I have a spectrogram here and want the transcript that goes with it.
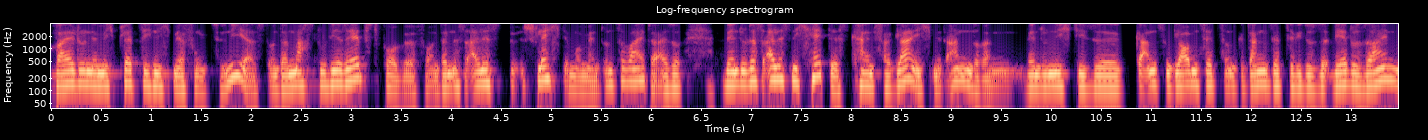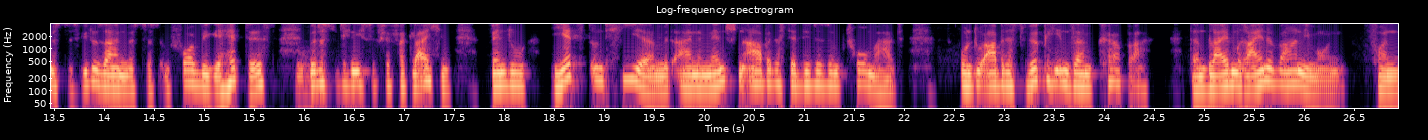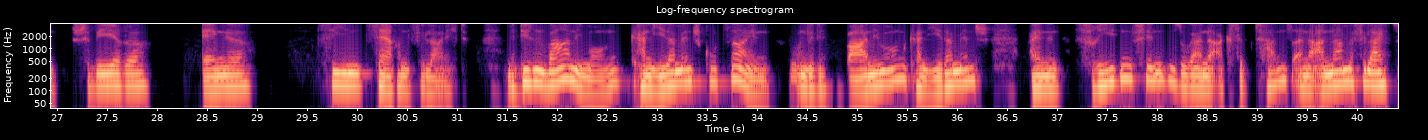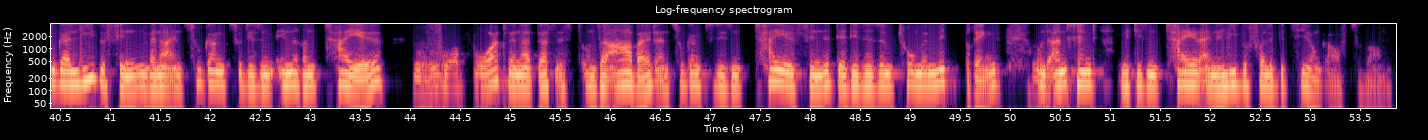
weil du nämlich plötzlich nicht mehr funktionierst und dann machst du dir selbst Vorwürfe und dann ist alles schlecht im Moment und so weiter. Also wenn du das alles nicht hättest, kein Vergleich mit anderen, wenn du nicht diese ganzen Glaubenssätze und Gedankensätze, wie du, wer du sein müsstest, wie du sein müsstest, im Vorwege hättest, mhm. würdest du dich nicht so viel vergleichen. Wenn du jetzt und hier mit einem Menschen arbeitest, der diese Symptome hat und du arbeitest wirklich in seinem Körper, dann bleiben reine Wahrnehmungen von Schwere, Enge, Ziehen, Zerren vielleicht. Mit diesen Wahrnehmungen kann jeder Mensch gut sein. Und mit diesen Wahrnehmungen kann jeder Mensch einen Frieden finden, sogar eine Akzeptanz, eine Annahme, vielleicht sogar Liebe finden, wenn er einen Zugang zu diesem inneren Teil mhm. vorbohrt, wenn er, das ist unsere Arbeit, einen Zugang zu diesem Teil findet, der diese Symptome mitbringt und anfängt, mit diesem Teil eine liebevolle Beziehung aufzubauen.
